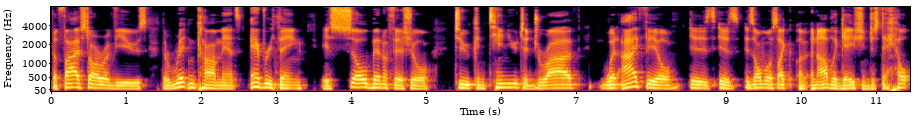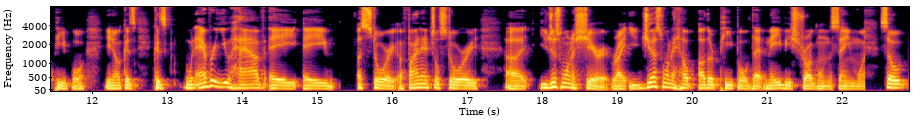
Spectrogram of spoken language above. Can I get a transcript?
the five star reviews the written comments everything is so beneficial to continue to drive what I feel is is is almost like a, an obligation just to help people, you know, because because whenever you have a a a story, a financial story, uh, you just want to share it, right? You just want to help other people that may be struggling the same way. So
